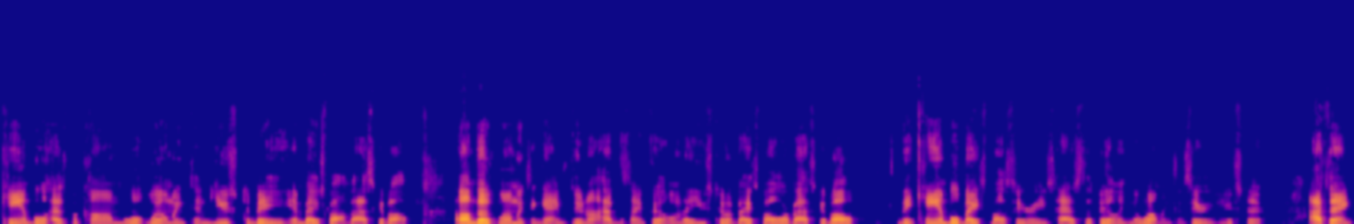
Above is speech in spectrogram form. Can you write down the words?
Campbell has become what Wilmington used to be in baseball and basketball. Um, those Wilmington games do not have the same feeling they used to in baseball or basketball. The Campbell baseball series has the feeling the Wilmington series used to. I think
